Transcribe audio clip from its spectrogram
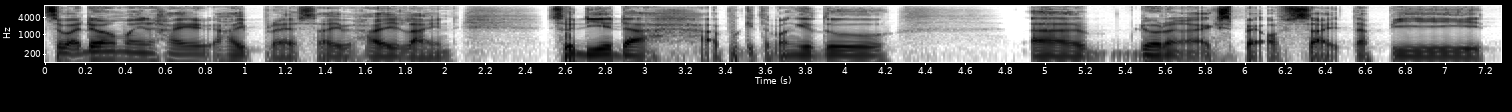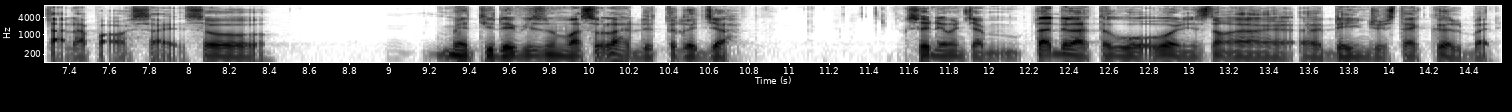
sebab dia orang main high high press, high, high line. So dia dah apa kita panggil tu uh, orang expect offside tapi tak dapat offside. So Matthew Davis pun masuklah dia terjah. So dia macam tak adalah teruk pun. It's not a, a dangerous tackle but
